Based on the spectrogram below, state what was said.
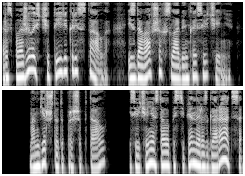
расположилось четыре кристалла, издававших слабенькое свечение. Мангер что-то прошептал, и свечение стало постепенно разгораться,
